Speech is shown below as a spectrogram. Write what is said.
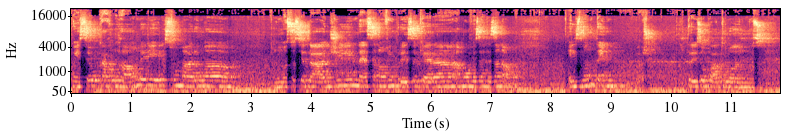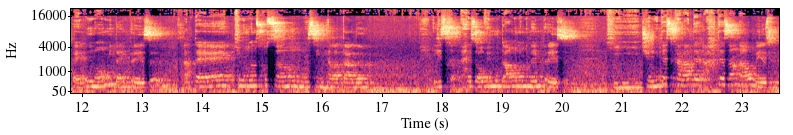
conheceu o Carlo Rauner e eles formaram uma, uma sociedade nessa nova empresa que era a Móveis Artesanal. Eles mantêm três ou quatro anos é, o nome da empresa, até que numa discussão assim relatada, eles resolvem mudar o nome da empresa, que tinha muito esse caráter artesanal mesmo,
